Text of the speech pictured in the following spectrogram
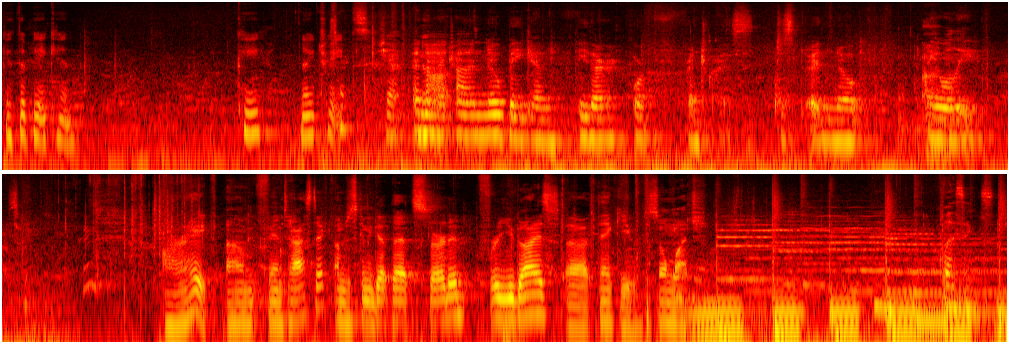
get the bacon. Okay? Nitrates. Yeah, And no uh, nitrates. uh, no bacon either, or French fries. Just uh, no aioli. All right. Um, fantastic. I'm just gonna get that started for you guys. Uh, thank you so much. Blessings.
